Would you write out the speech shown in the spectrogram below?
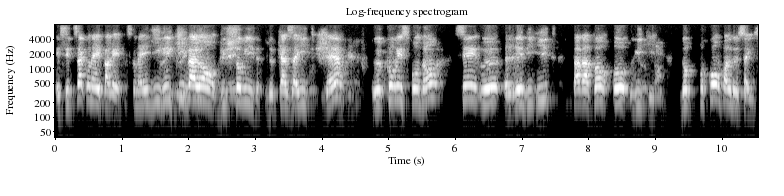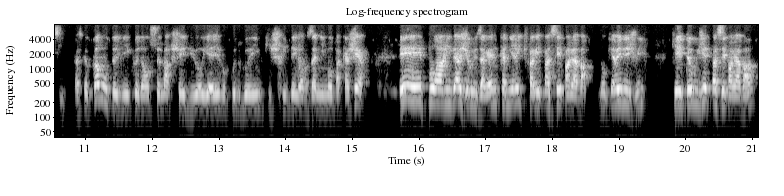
Et c'est de ça qu'on avait parlé, parce qu'on avait dit l'équivalent du solide de kazaït cher, le correspondant, c'est le révi'it par rapport au liquide. Donc, pourquoi on parle de ça ici? Parce que comme on te dit que dans ce marché du haut, il y avait beaucoup de goïms qui chritaient leurs animaux pas cachers, et pour arriver à Jérusalem, il fallait passer par là-bas. Donc, il y avait des juifs qui étaient obligés de passer par là-bas.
